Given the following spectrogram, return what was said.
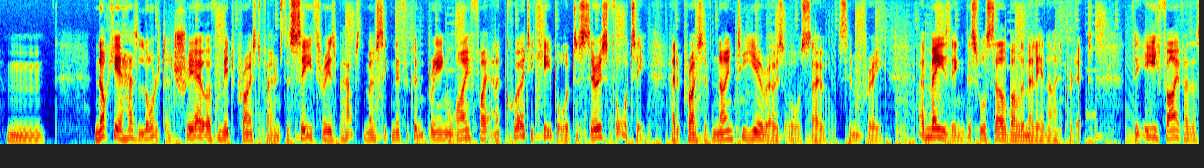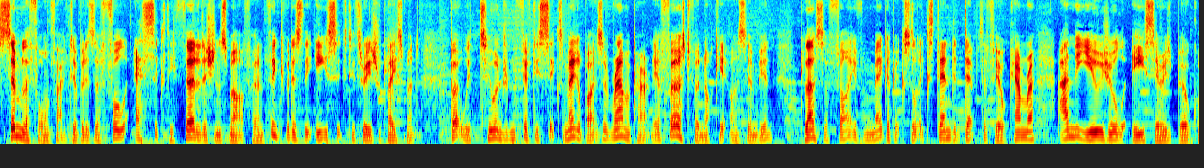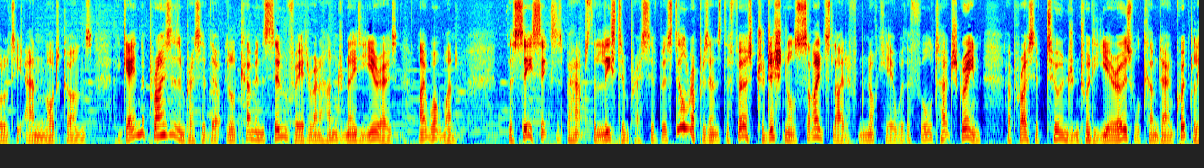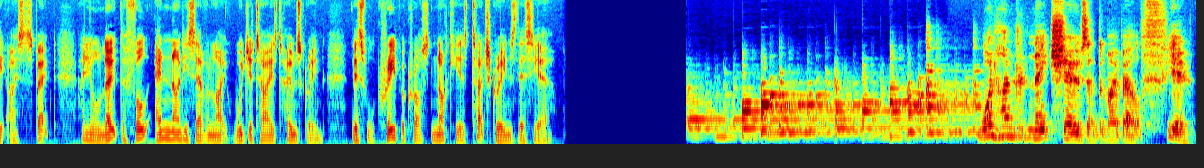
Hmm. Nokia has launched a trio of mid priced phones. The C3 is perhaps the most significant, bringing Wi Fi and a QWERTY keyboard to Series 40 at a price of 90 euros or so, SIM free. Amazing, this will sell by the million, I predict. The E5 has a similar form factor but is a full S60 3rd edition smartphone. Think of it as the E63's replacement, but with 256 megabytes of RAM apparently, a first for Nokia on Symbian, plus a 5 megapixel extended depth of field camera and the usual E series build quality and mod cons. Again, the price is impressive though. It'll come in SIM free at around 180 euros. I want one. The C6 is perhaps the least impressive, but still represents the first traditional side slider from Nokia with a full touchscreen. A price of 220 euros will come down quickly, I suspect, and you'll note the full N97 like widgetized home screen. This will creep across Nokia's touchscreens this year. One hundred and eight shows under my belt. Phew.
